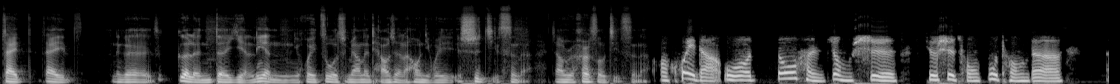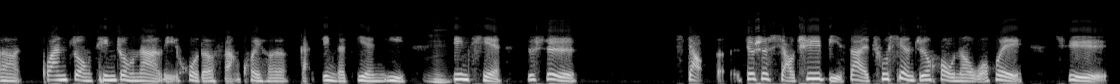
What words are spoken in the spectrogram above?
在在那个个人的演练，你会做什么样的调整？然后你会试几次呢？这样 rehearsal 几次呢？哦，会的，我都很重视，就是从不同的呃观众、听众那里获得反馈和改进的建议，嗯并且就是小呃就是小区比赛出现之后呢，我会去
